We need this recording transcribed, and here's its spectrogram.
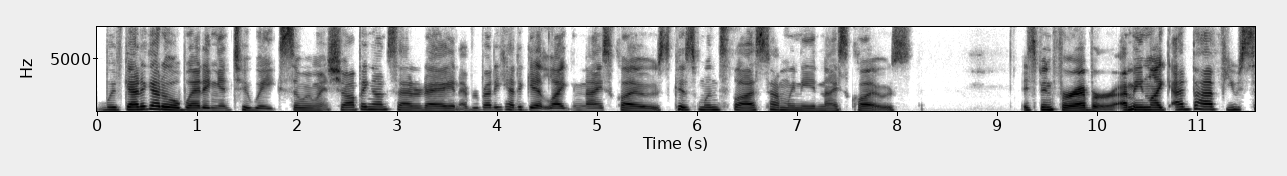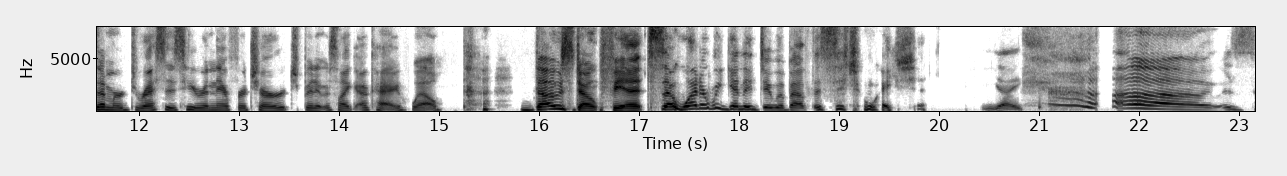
We've got to go to a wedding in two weeks. So we went shopping on Saturday and everybody had to get like nice clothes. Cause when's the last time we needed nice clothes? It's been forever. I mean, like I'd buy a few summer dresses here and there for church, but it was like, okay, well, those don't fit. So what are we gonna do about this situation? Yikes. Oh, it was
